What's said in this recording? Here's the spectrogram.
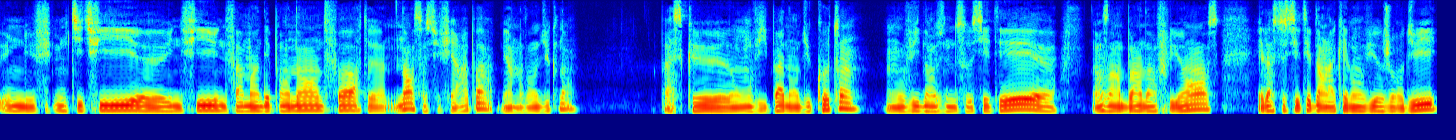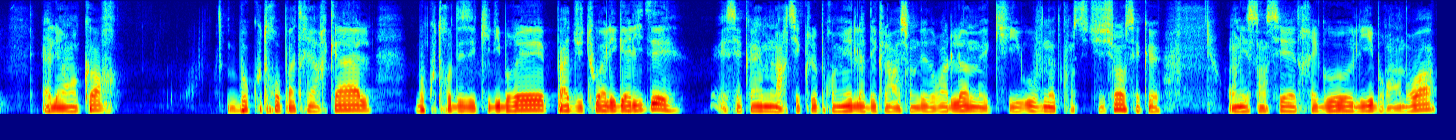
une, petite fille, euh, une fille, une femme indépendante, forte. Non, ça suffira pas, bien entendu que non, parce que on vit pas dans du coton. On vit dans une société, euh, dans un bain d'influence, et la société dans laquelle on vit aujourd'hui, elle est encore beaucoup trop patriarcale. beaucoup trop déséquilibré, pas du tout à l'égalité. Et c'est quand même l'article premier de la Déclaration des droits de l'homme qui ouvre notre constitution, c'est que on est censé être égaux, libres, en droit,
